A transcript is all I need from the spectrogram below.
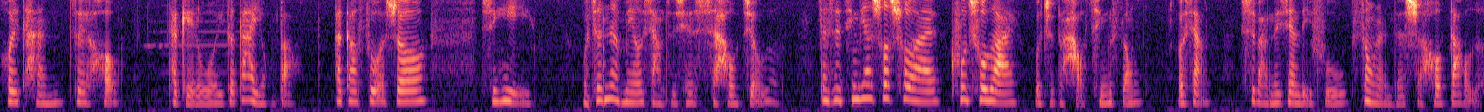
会谈最后，他给了我一个大拥抱，他告诉我说：“心怡，我真的没有想这些事好久了，但是今天说出来，哭出来，我觉得好轻松。”我想是把那件礼服送人的时候到了。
